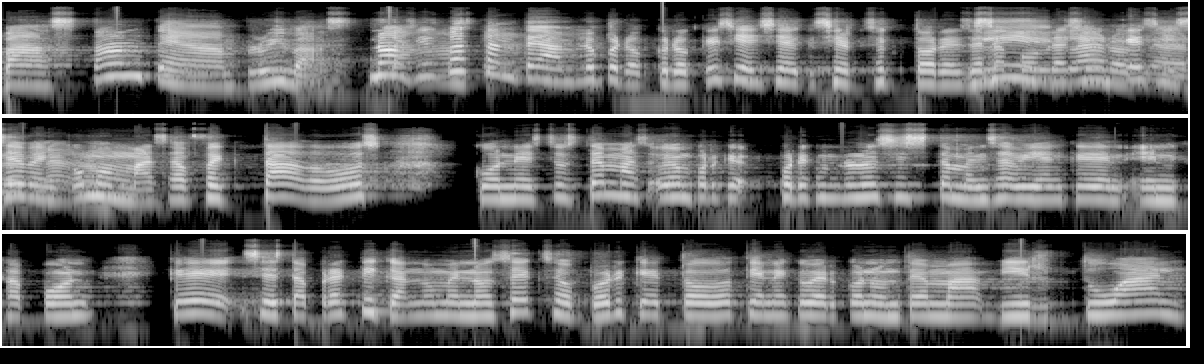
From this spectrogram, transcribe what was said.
bastante amplio y vasto. No, sí bastante amplio, pero creo que sí hay cier- ciertos sectores de Sí, la población claro, que sí claro, se ven claro. como más afectados con estos temas. Oigan, porque, por ejemplo, no sé si también sabían que en, en Japón que se está practicando menos sexo porque todo tiene que ver con un tema virtual.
